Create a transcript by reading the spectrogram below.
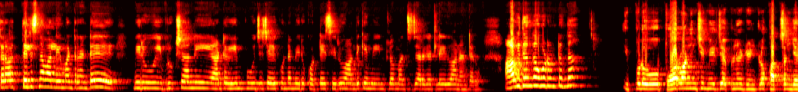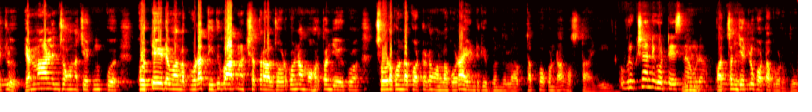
తర్వాత తెలిసిన వాళ్ళు ఏమంటారంటే మీరు ఈ వృక్షాన్ని అంటే ఏం పూజ చేయకుండా మీరు కొట్టేసిరు అందుకే మీ ఇంట్లో మంచి జరగట్లేదు అని అంటారు. ఆ విధంగా కూడా ఉంటుందా? ఇప్పుడు పూర్వం నుంచి మీరు చెప్పినట్టు ఇంట్లో పచ్చని చెట్లు ఎన్నాళ్ళ నుంచి ఉన్న చెట్టును కొట్టేయడం వల్ల కూడా తిదివార నక్షత్రాలు చూడకుండా ముహూర్తం చేయకు చూడకుండా కొట్టడం వల్ల కూడా ఆ ఇంటికి ఇబ్బందులు తప్పకుండా వస్తాయి. వృక్షాన్ని కొట్టేసినా కూడా. పచ్చని చెట్లు కొట్టకూడదు.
